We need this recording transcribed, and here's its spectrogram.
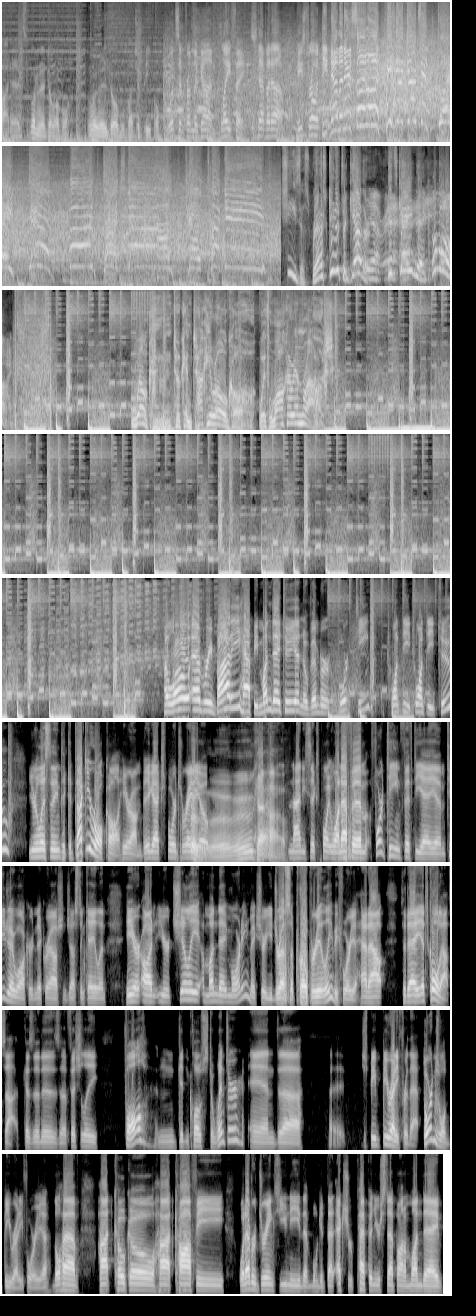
Potheads. What an adorable, what an adorable bunch of people. Woodson from the gun. Play fake. Step it up. He's throwing deep down the near sideline. He's got Johnson. 20, 10, 5, touchdown! Kentucky! Jesus, Rash, get it together. Yeah, It's game day. Come on. Welcome to Kentucky Roll Call with Walker and Roush. Hello, everybody. Happy Monday to you, November 14th, 2022. You're listening to Kentucky Roll Call here on Big X Sports Radio, Ooh, cow. 96.1 FM, 1450 AM. TJ Walker, Nick Roush, and Justin Kalen here on your chilly Monday morning. Make sure you dress appropriately before you head out today. It's cold outside because it is officially fall and getting close to winter. And, uh, just be be ready for that. Thornton's will be ready for you. They'll have hot cocoa, hot coffee, whatever drinks you need that will get that extra pep in your step on a Monday.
